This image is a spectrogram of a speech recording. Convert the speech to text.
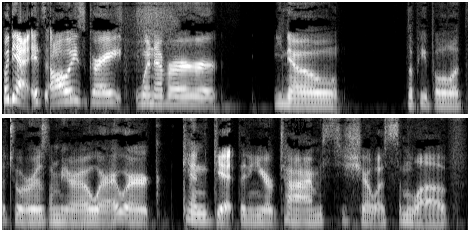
But yeah, it's always great whenever, you know, the people at the Tourism Bureau where I work can get the New York Times to show us some love.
